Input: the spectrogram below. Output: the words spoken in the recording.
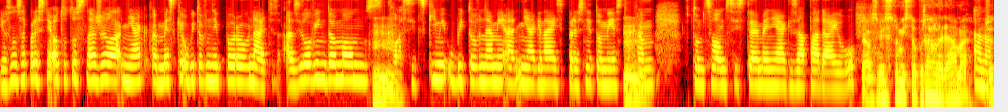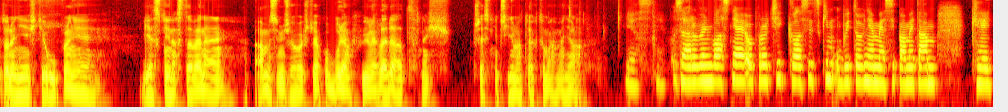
Ja som sa presne o toto snažila nejak mestské ubytovny porovnať s azylovým domom, s mm. klasickými ubytovnami a nejak nájsť presne to miesto, mm. kam v tom celom systéme nějak zapadají. Já myslím, že si to místo pořád hledáme, ano. že to není ještě úplně jasně nastavené a myslím, že ho ještě jako budeme chvíli hledat, než přesně přijdeme na to, jak to máme dělat. Jasne. Zároveň vlastne aj oproti klasickým ubytovňam, ja si pamätám, keď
